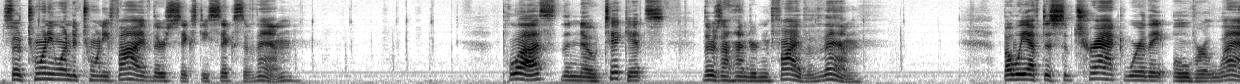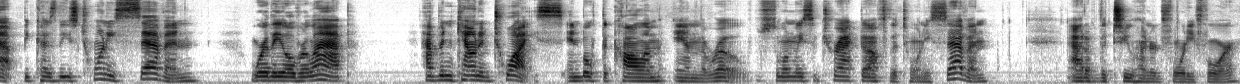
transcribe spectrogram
So 21 to 25, there's 66 of them. Plus the no tickets, there's 105 of them. But we have to subtract where they overlap, because these 27 where they overlap have been counted twice in both the column and the row. So when we subtract off the 27 out of the 244,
